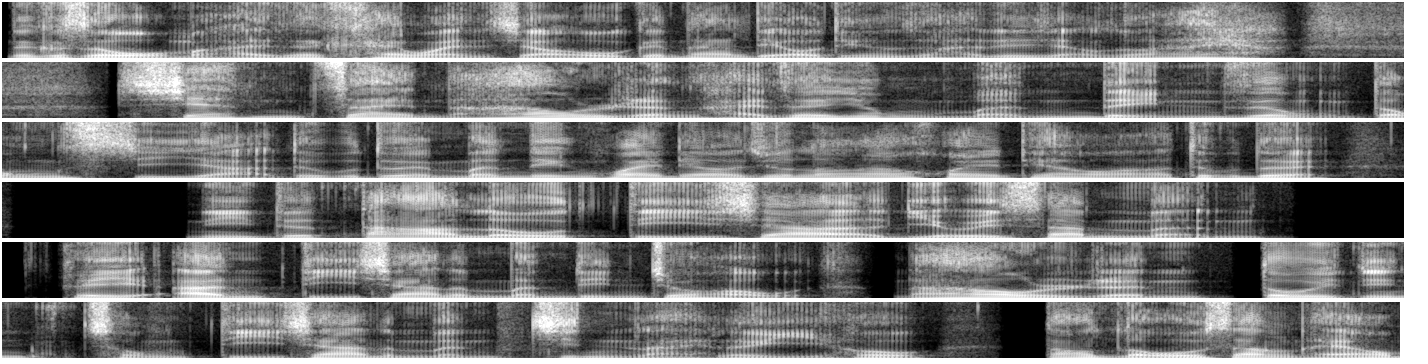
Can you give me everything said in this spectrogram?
那个时候我们还在开玩笑，我跟他聊天的时候还在想说：“哎呀，现在哪有人还在用门铃这种东西呀？对不对？门铃坏掉就让它坏掉啊，对不对？你的大楼底下有一扇门，可以按底下的门铃就好。哪有人都已经从底下的门进来了以后，到楼上还要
